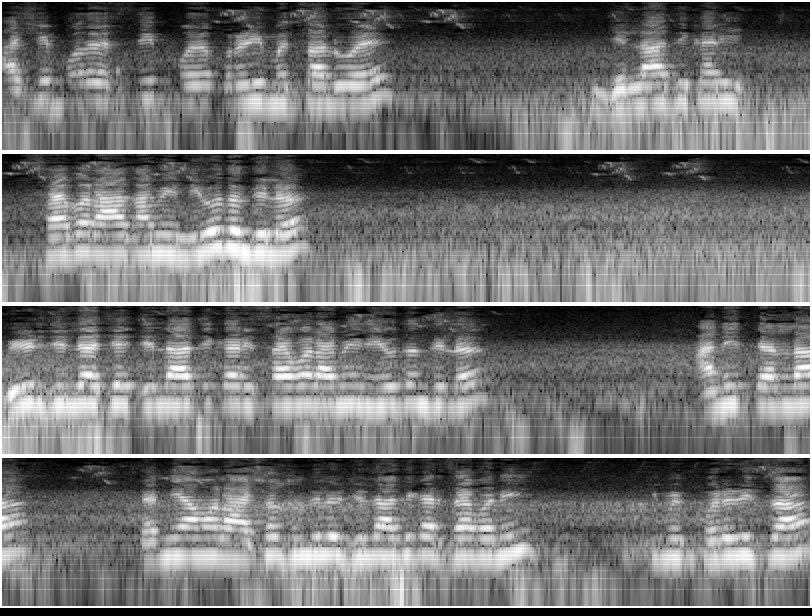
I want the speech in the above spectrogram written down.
अशी परिस्थिती प- परळीमध्ये चालू आहे. जिल्हाधिकारी साहेबांना आज आम्ही निवेदन दिलं. बीड जिल्ह्याचे जिल्हाधिकारी साहेबांना आम्ही निवेदन दिलं. आणि त्यांना त्यांनी आम्हाला आश्वासन दिलं जिल्हाधिकारी साहेबांनी की मी परळीचा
